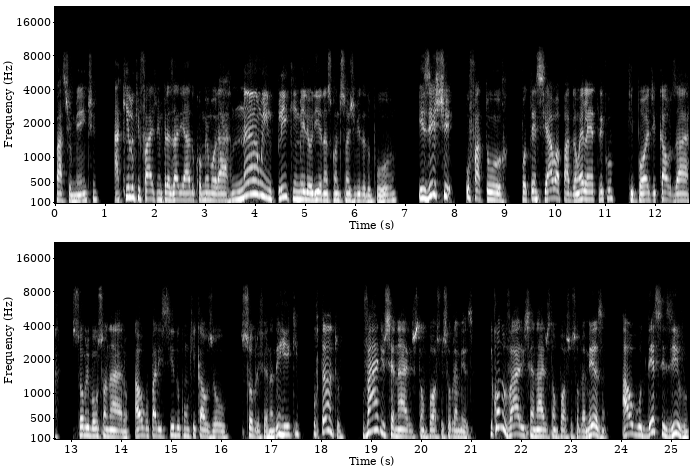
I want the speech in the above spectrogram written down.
facilmente. Aquilo que faz o empresariado comemorar não implica em melhoria nas condições de vida do povo. Existe o fator potencial apagão elétrico, que pode causar sobre Bolsonaro algo parecido com o que causou sobre Fernando Henrique. Portanto, vários cenários estão postos sobre a mesa. E quando vários cenários estão postos sobre a mesa, algo decisivo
